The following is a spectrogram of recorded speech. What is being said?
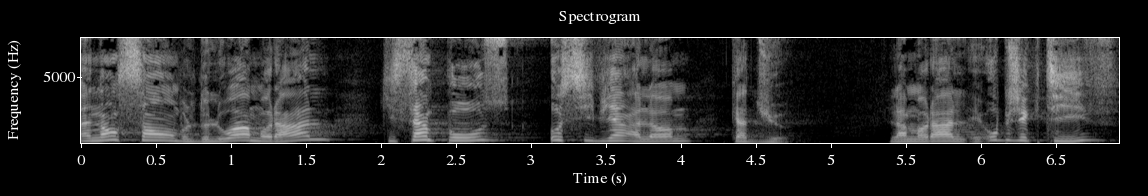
un ensemble de lois morales qui s'imposent aussi bien à l'homme qu'à Dieu. la morale est objective,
